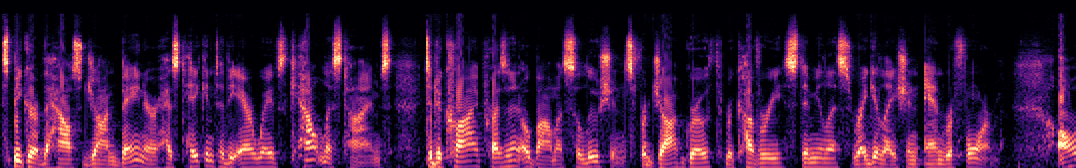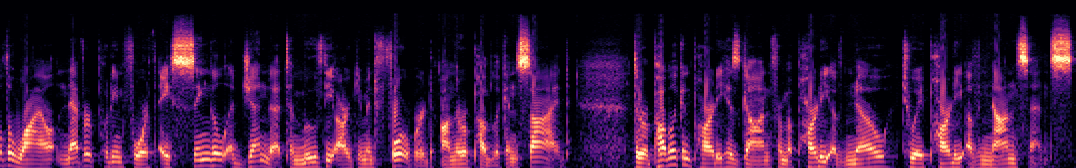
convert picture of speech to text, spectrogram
Speaker of the House John Boehner has taken to the airwaves countless times to decry President Obama's solutions for job growth, recovery, stimulus, regulation, and reform, all the while never putting forth a single agenda to move the argument forward on the Republican side. The Republican Party has gone from a party of no to a party of nonsense.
